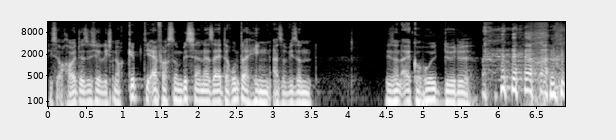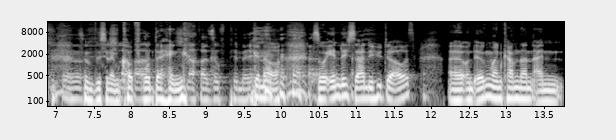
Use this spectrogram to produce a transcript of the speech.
die es auch heute sicherlich noch gibt, die einfach so ein bisschen an der Seite runterhingen, also wie so ein wie so ein Alkoholdödel. so ein bisschen am Kopf runterhängen. Suftpimmel. Genau, so ähnlich sahen die Hüte aus. Äh, Und irgendwann kam dann ein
